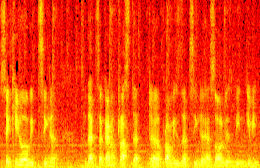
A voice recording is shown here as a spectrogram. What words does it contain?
secure with Singer. So that's the kind of trust that uh, promise that Singer has always been giving.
